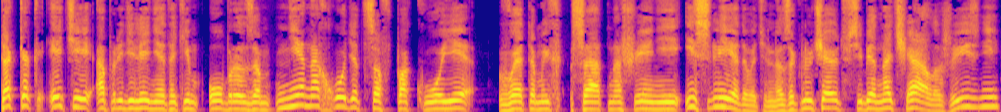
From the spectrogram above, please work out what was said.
Так как эти определения таким образом не находятся в покое в этом их соотношении и, следовательно, заключают в себе начало жизни,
